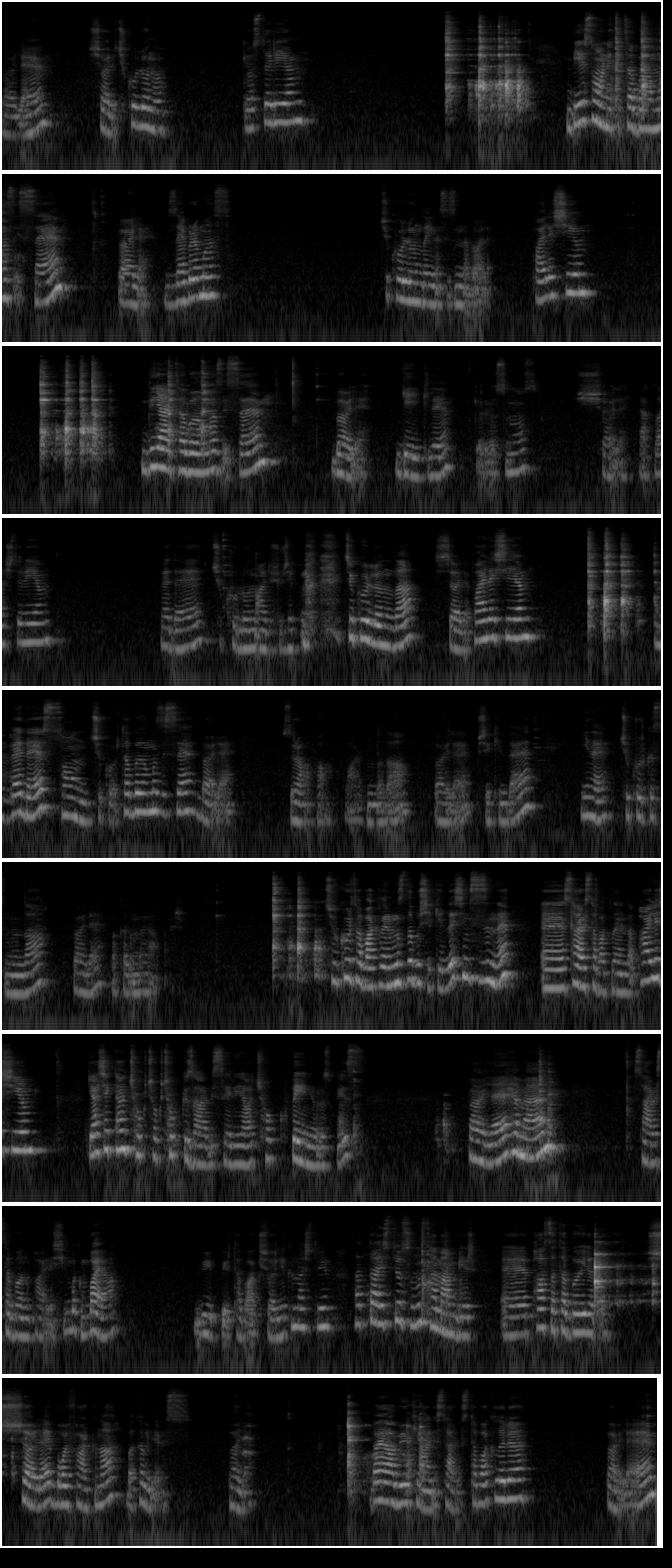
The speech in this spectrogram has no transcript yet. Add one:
böyle şöyle çukurluğunu göstereyim bir sonraki tabağımız ise böyle zebramız. Çukurluğunu da yine sizinle böyle paylaşayım. Diğer tabağımız ise böyle geyikli. Görüyorsunuz. Şöyle yaklaştırayım. Ve de çukurluğunu ay düşürecektim. çukurluğunu da şöyle paylaşayım. Ve de son çukur tabağımız ise böyle zürafa var bunda da böyle bu şekilde. Yine çukur kısmında böyle bakalım beraber. Çukur tabaklarımız da bu şekilde. Şimdi sizinle e, servis tabaklarını da paylaşayım. Gerçekten çok çok çok güzel bir seri ya. Çok beğeniyoruz biz. Böyle hemen servis tabağını paylaşayım. Bakın bayağı büyük bir tabak. Şöyle yakınlaştırayım. Hatta istiyorsanız hemen bir e, pasta tabağıyla da şöyle boy farkına bakabiliriz. Böyle. Bayağı büyük yani servis tabakları. Böyle.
